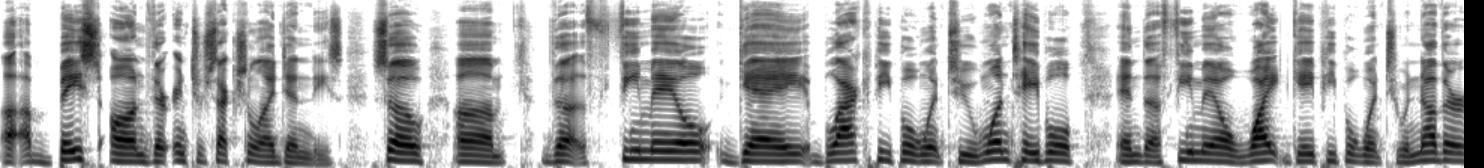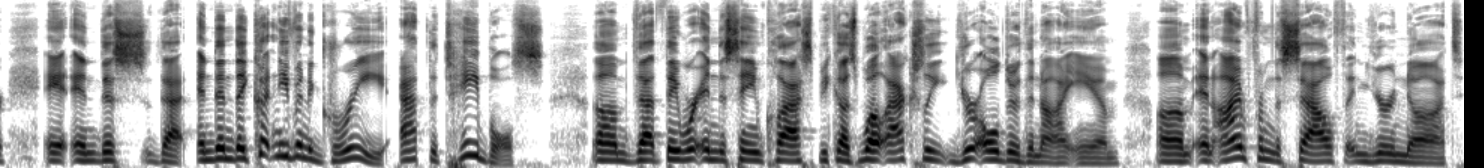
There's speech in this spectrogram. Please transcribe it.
uh, uh, based on their intersectional identities. So um, the female, gay, black people went to one table, and the female, white, gay people went to another, and, and this, that. And then they couldn't even agree at the tables um, that they were in the same class because, well, actually, you're older than I am, um, and I'm from the South, and you're not.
